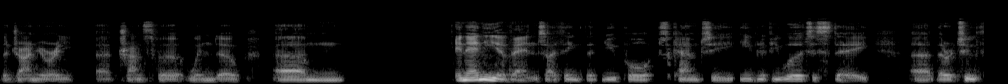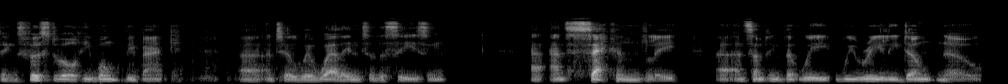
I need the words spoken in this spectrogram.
the January uh, transfer window. Um, in any event, I think that Newport County, even if he were to stay, uh, there are two things. First of all, he won't be back uh, until we're well into the season. and secondly, uh, and something that we, we really don't know,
